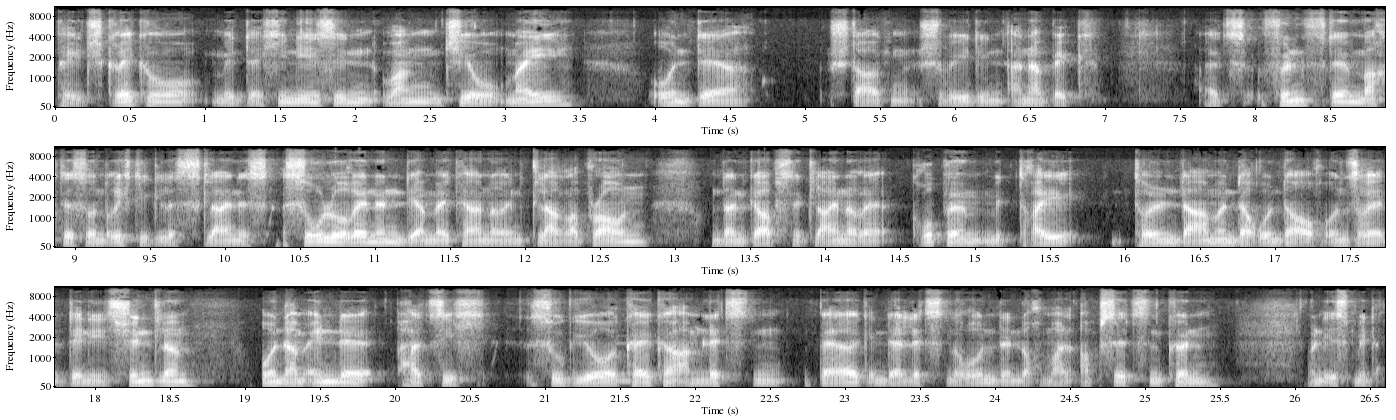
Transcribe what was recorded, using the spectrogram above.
Paige Greco, mit der Chinesin Wang Chiu Mei und der starken Schwedin Anna Beck. Als fünfte machte so ein richtiges kleines Solorennen die Amerikanerin Clara Brown und dann gab es eine kleinere Gruppe mit drei tollen Damen, darunter auch unsere Denise Schindler. Und am Ende hat sich Sugiura Keika am letzten Berg in der letzten Runde nochmal absetzen können und ist mit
